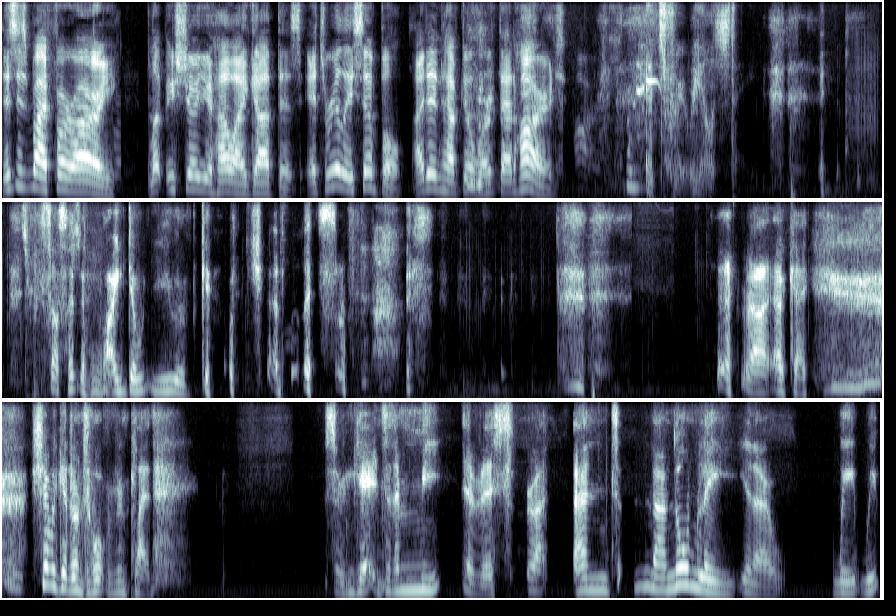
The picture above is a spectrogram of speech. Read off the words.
"This is my Ferrari. Let me show you how I got this. It's really simple. I didn't have to work that hard. it's free real estate." so I was like, why don't you have go journalism? right, okay. Shall we get on to what we've been playing? So we can get into the meat of this, right? And now, normally, you know, we we,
